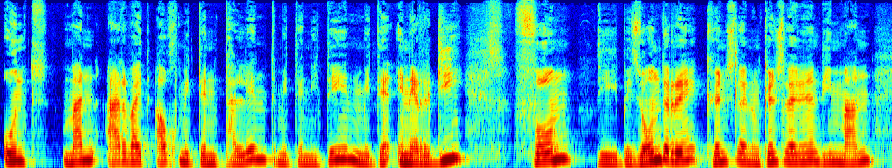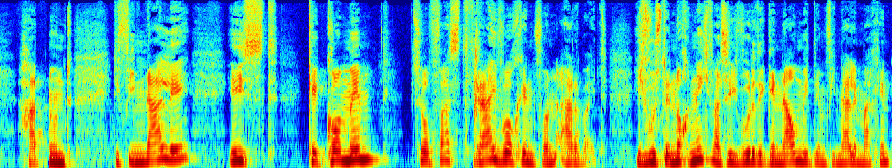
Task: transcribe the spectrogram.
Und man arbeitet auch mit dem Talent, mit den Ideen, mit der Energie von die besondere Künstlerinnen und Künstlerinnen, die man hat. Und die Finale ist gekommen so fast drei Wochen von Arbeit. Ich wusste noch nicht, was ich würde genau mit dem Finale machen.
